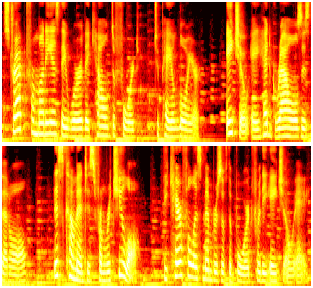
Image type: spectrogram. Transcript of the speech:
Strapped for money as they were, they cowled to Ford to pay a lawyer. HOA head growls, is that all? This comment is from Richulaw. Be careful as members of the board for the HOA.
